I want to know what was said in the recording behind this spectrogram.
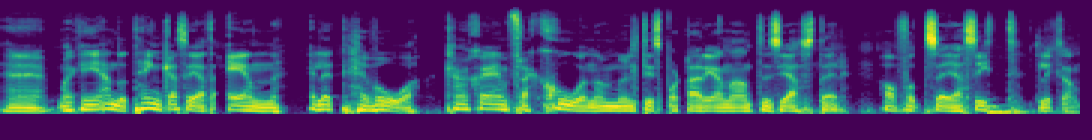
Eh, Man kan ju ändå tänka sig att en eller två, kanske en fraktion av multisportarena-entusiaster har fått säga sitt. Liksom.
